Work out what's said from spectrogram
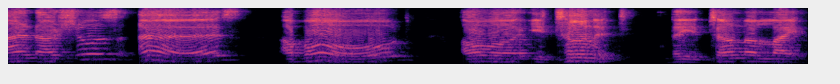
and assures us about our eternity, the eternal life.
